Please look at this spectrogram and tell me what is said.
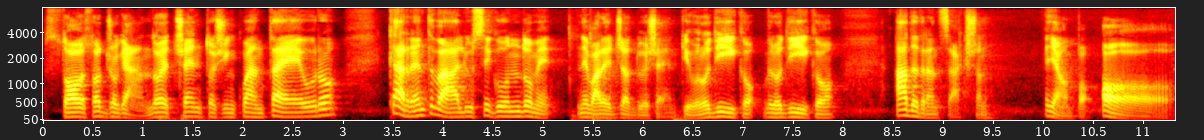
sto, sto giocando, è 150 euro. Current value, secondo me, ne vale già 200. Io ve lo dico, ve lo dico. Add transaction. Vediamo un po'. Oh,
